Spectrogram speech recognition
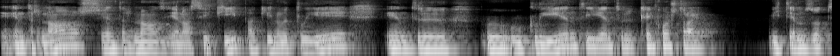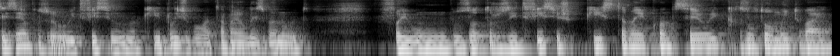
entre nós, entre nós e a nossa equipa aqui no ateliê, entre o, o cliente e entre quem constrói. E temos outros exemplos, o edifício aqui de Lisboa também, o Lisbonwood, foi um dos outros edifícios que isso também aconteceu e que resultou muito bem.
